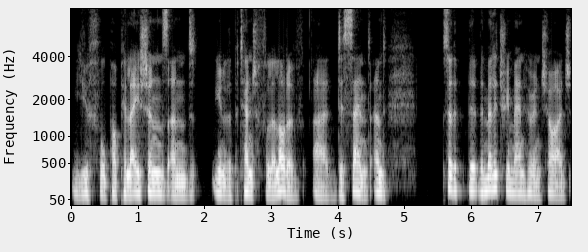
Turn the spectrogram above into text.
youthful populations and you know the potential for a lot of uh, dissent and so the, the, the military men who are in charge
